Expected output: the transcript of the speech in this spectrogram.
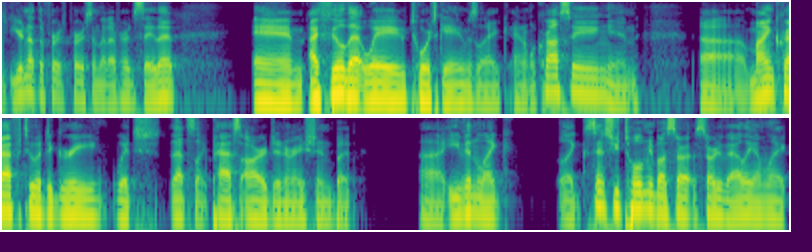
you're not the first person that I've heard say that. And I feel that way towards games like Animal Crossing and uh, Minecraft to a degree, which that's like past our generation. But uh, even like like since you told me about Star- Stardew Valley, I'm like,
